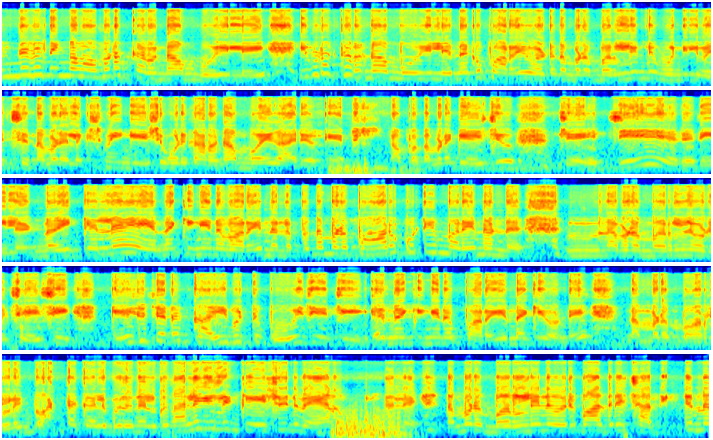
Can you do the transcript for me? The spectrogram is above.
ഇന്നലെ നിങ്ങൾ അവിടെ കറങ്ങാൻ പോയില്ലേ? ഇവിടെ കറങ്ങാൻ പോയില്ലേ? എന്നൊക്കെ പറയുവാട്ടെ നമ്മുടെ മെറിലിന്റെ മുന്നിൽ വെച്ച് നമ്മുടെ ലക്ഷ്മിയും കേശും കൂടി കറങ്ങാൻ പോയ കാര്യമൊക്കെ. അപ്പൊ നമ്മുടെ കേശു ചേച്ചി ഒരു എന്നൊക്കെ ഇങ്ങനെ പറയുന്നുണ്ട്. അപ്പൊ നമ്മുടെ പാറക്കുട്ടിയും പറയുന്നുണ്ട് നമ്മുടെ മെറിലിനോട് ചേച്ചി കേശു ചേട്ടൻ കൈവിട്ട് പോയി ചേച്ചി എന്നൊക്കെ ഇങ്ങനെ പറയുന്നൊക്കെ ഉണ്ടേ നമ്മുടെ മെറിലും കട്ടക്കലുപ്പിൽ നിൽക്കുന്നു. അല്ലെങ്കിൽ കേശുവിന് വേണം. മെർലിനെ ഒരുമാതിരി ചതിക്കുന്ന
